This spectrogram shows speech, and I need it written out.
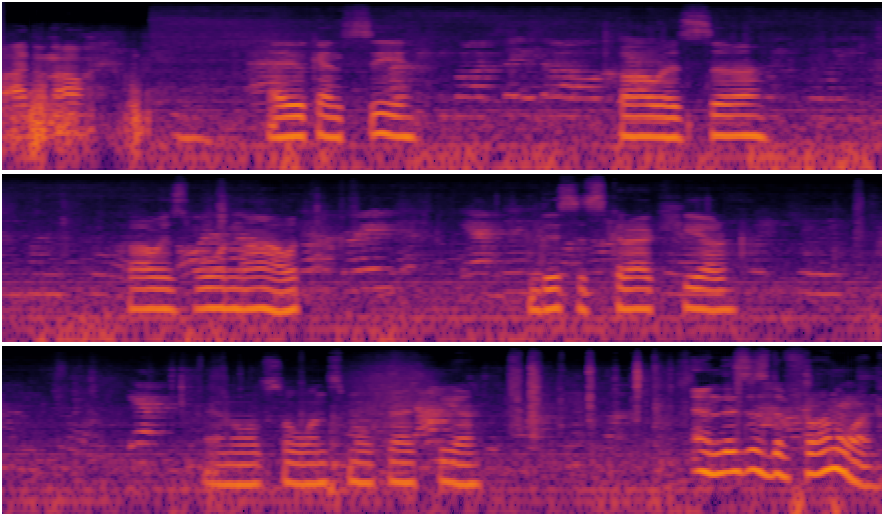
I don't know. You can see how it's uh, how it's worn out. This is crack here and also one small crack here. And this is the front one.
